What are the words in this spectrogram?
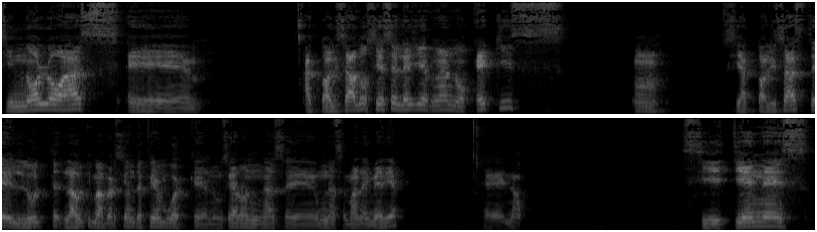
si no lo has eh, actualizado, si es el Ledger Nano X, mm, si actualizaste la última versión de firmware que anunciaron hace una semana y media, eh, no. Si tienes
